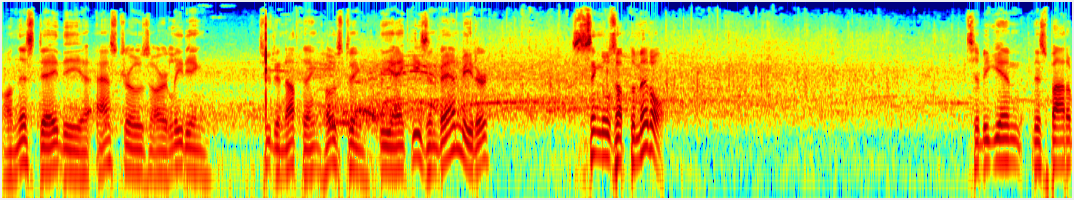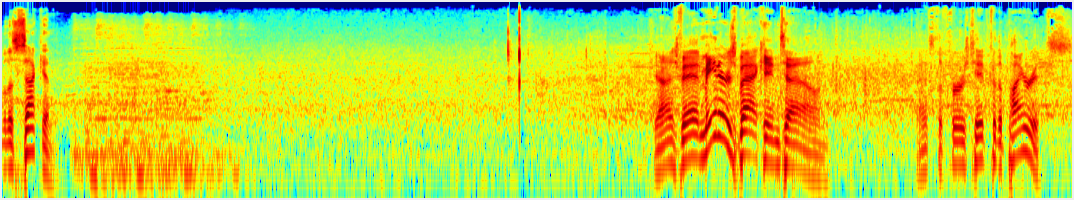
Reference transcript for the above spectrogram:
On this day, the Astros are leading two to nothing, hosting the Yankees, and VanMeter singles up the middle to begin this bottom of the second. Josh VanMeter's back in town. That's the first hit for the Pirates.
